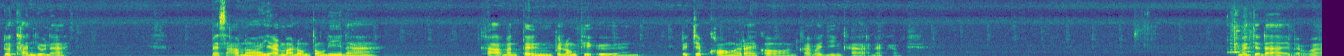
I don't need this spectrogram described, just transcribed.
โดดทันอยู่นะ แม่สาวน้อยอย่ามาลงตรงนี้นะ ขามันตึงไปลงที่อื่น ไปเจ็บของอะไรก่อนขอมายิงขานะครับ มันจะได้แบบว่า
